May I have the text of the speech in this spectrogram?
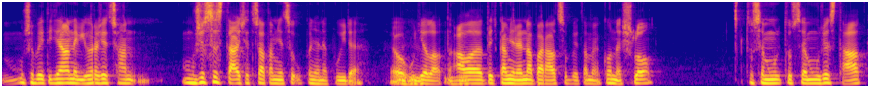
může být jediná nevýhoda, že třeba může se stát, že třeba tam něco úplně nepůjde jo, mm-hmm. udělat, mm-hmm. ale teďka mě nenapadá, co by tam jako nešlo. To se, to se může stát.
